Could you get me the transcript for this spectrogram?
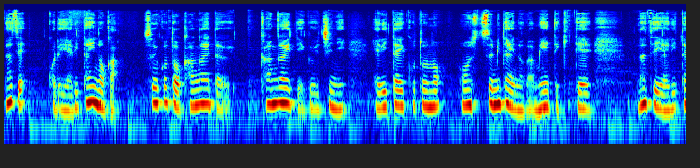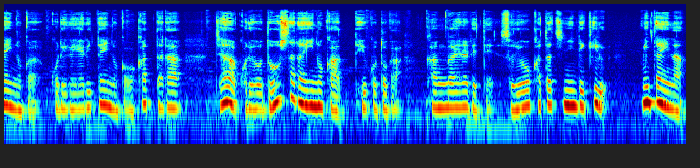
なぜこれやりたいのかそういうことを考えた考えていくうちにやりたいことの本質みたいのが見えてきてなぜやりたいのかこれがやりたいのか分かったらじゃあこれをどうしたらいいのかっていうことが考えられてそれを形にできるみたいな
